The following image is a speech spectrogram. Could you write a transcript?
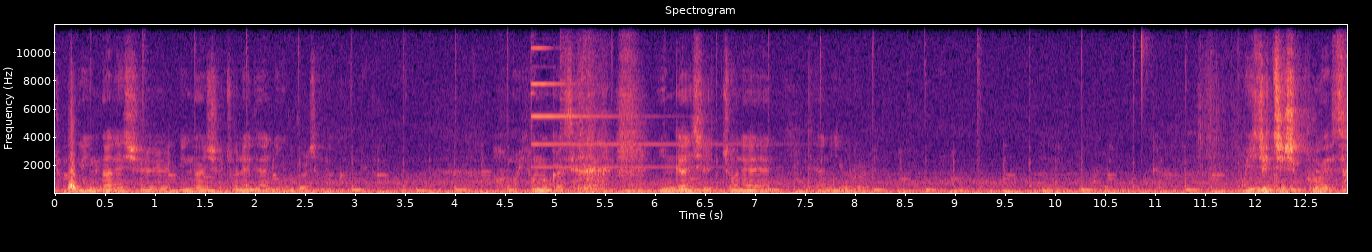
저도 인간의 실, 인간 실존에 대한 이유를 생각합니다. 어, 뭐 이런 것까지 인간 실존에 대한 이유를. 어, 이제 70% 했어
